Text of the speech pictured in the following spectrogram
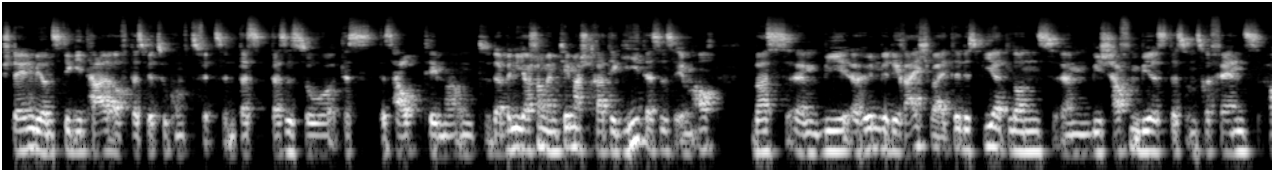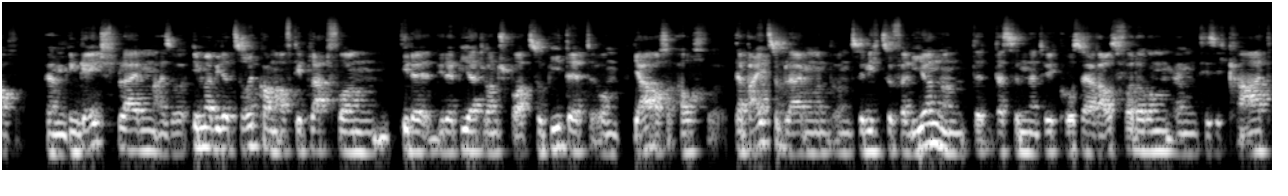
stellen wir uns digital auf, dass wir zukunftsfit sind. Das, das ist so das, das Hauptthema. Und da bin ich auch schon beim Thema Strategie. Das ist eben auch was, ähm, wie erhöhen wir die Reichweite des Biathlons? Ähm, wie schaffen wir es, dass unsere Fans auch ähm, engaged bleiben, also immer wieder zurückkommen auf die Plattform, die der, die der Biathlonsport so bietet, um ja auch, auch dabei zu bleiben und, und sie nicht zu verlieren. Und das sind natürlich große Herausforderungen, ähm, die sich gerade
